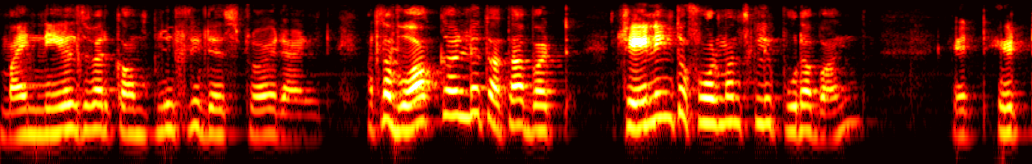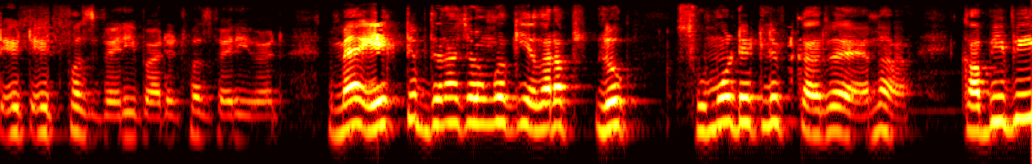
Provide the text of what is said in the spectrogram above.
my nails were completely destroyed and मतलब वॉक कर लेता था बट ट्रेनिंग तो फोर मंथ्स के लिए पूरा बंद। It it it it was very bad it was very bad मैं एक टिप देना चाहूँगा कि अगर आप लोग सुमो डेडलिफ्ट कर रहे हैं ना कभी भी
